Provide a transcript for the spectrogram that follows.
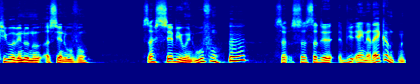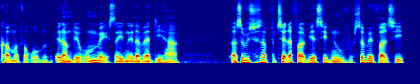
kigger ud af vinduet nu og ser en UFO, så ser vi jo en UFO. Mm. Så, så, så det, vi aner da ikke, om den kommer fra rummet, eller om det er rumvæsener i den, eller hvad de har. Og så hvis vi så fortæller folk, at vi har set en UFO, så vil folk sige,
